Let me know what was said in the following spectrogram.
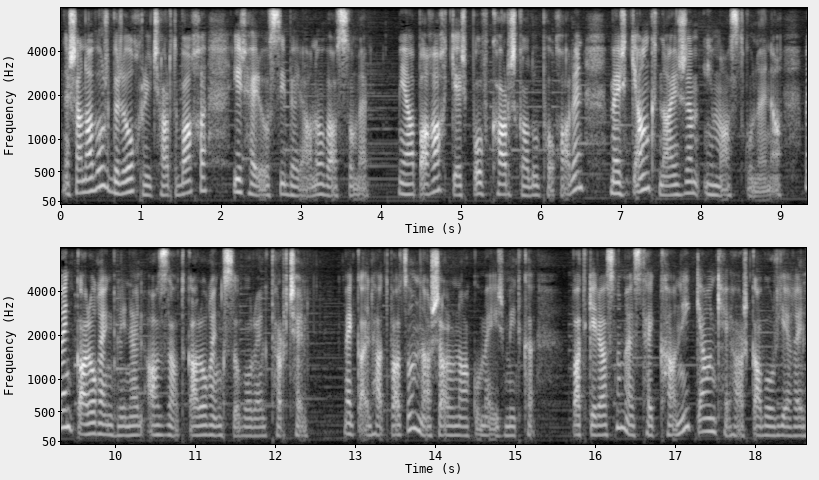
Նշանավոր գրող Ռիչարդ Բախը իր հերոսի բերանով ասում է միապաղաղ կերպով քարշ գալու փոխարեն մեր կյանքն այժմ իմաստ կունենա։ Մենք կարող ենք լինել ազատ, կարող ենք սովորել թռչել։ Մեկ այլ հատվածում նա շարունակում է իր միտքը. Պատկերացնում ես, թե քանի կյանք է հարկավոր եղել,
